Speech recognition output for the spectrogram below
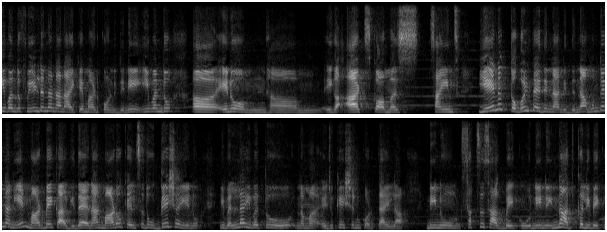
ಈ ಒಂದು ಫೀಲ್ಡನ್ನು ನಾನು ಆಯ್ಕೆ ಮಾಡ್ಕೊಂಡಿದ್ದೀನಿ? ಈ ಒಂದು ಏನು ಈಗ ಆರ್ಟ್ಸ್, ಕಾಮರ್ಸ್, ಸೈನ್ಸ್ ಏನಕ್ಕೆ ತಗೊಳ್ತಾ ಇದ್ದೀನಿ ನಾನು ಇದನ್ನು ಮುಂದೆ ನಾನು ಏನು ಮಾಡಬೇಕಾಗಿದೆ? ನಾನು ಮಾಡೋ ಕೆಲಸದ ಉದ್ದೇಶ ಏನು? ಇವೆಲ್ಲ ಇವತ್ತು ನಮ್ಮ ಎಜುಕೇಷನ್ ಕೊಡ್ತಾ ಇಲ್ಲ. ನೀನು ಸಕ್ಸಸ್ ಆಗಬೇಕು, ನೀನು ಇನ್ನೂ ಅದು ಕಲಿಬೇಕು,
